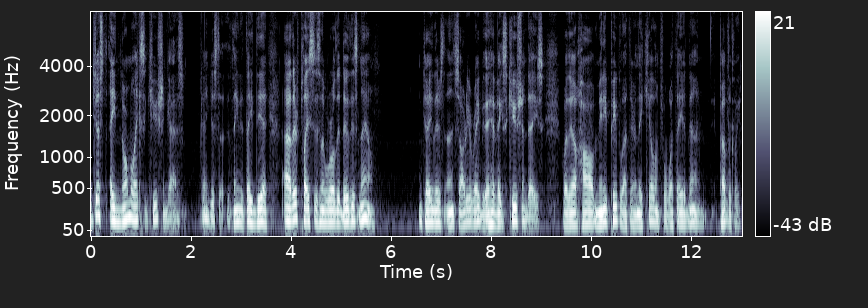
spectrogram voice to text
just a normal execution, guys. Okay, just a thing that they did. Uh, there's places in the world that do this now. Okay, there's in Saudi Arabia they have execution days where they'll haul many people out there and they kill them for what they had done publicly.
